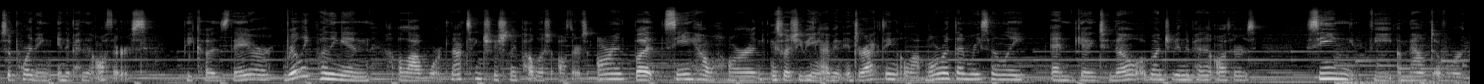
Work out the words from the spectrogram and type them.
supporting independent authors because they are really putting in a lot of work. Not saying traditionally published authors aren't, but seeing how hard, especially being I've been interacting a lot more with them recently and getting to know a bunch of independent authors, seeing the amount of work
